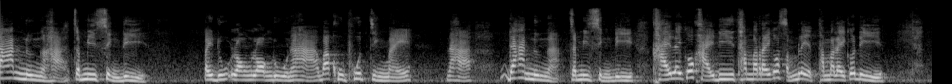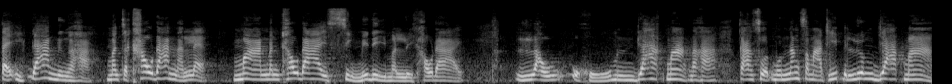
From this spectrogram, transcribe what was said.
ด้านหนึ่งอะค่ะ จะมีสิ่งดี ไปดูลองลองดูนะคะ ว่าครูพูดจริงไหมนะคะ ด้านหนึ่งอะจะมีสิ่งดี ขายอะไรก็ขายดีทำอะไรก็สำเร็จทำอะไรก็ดี แต่อีกด้านหนึ่งอะค่ะ มันจะเข้าด้านนั้นแหละ มารมันเข้าได้ สิ่งไม่ดีมันเลยเข้าได้ เราโอ้โหมันยากมากนะคะ การสวดมนต์นั่งสมาธิเป็นเรื่องยากมาก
